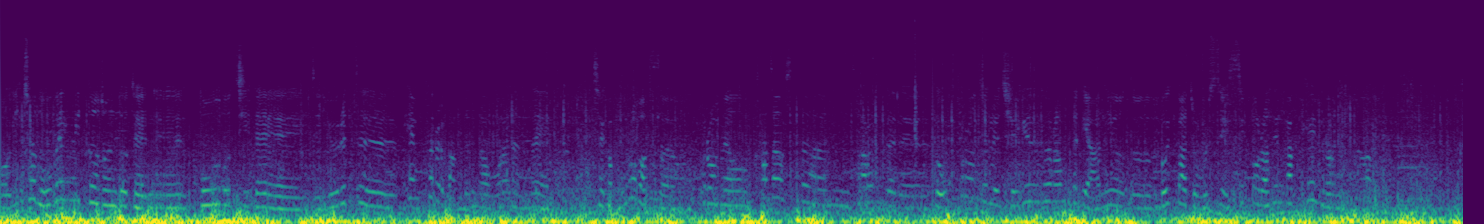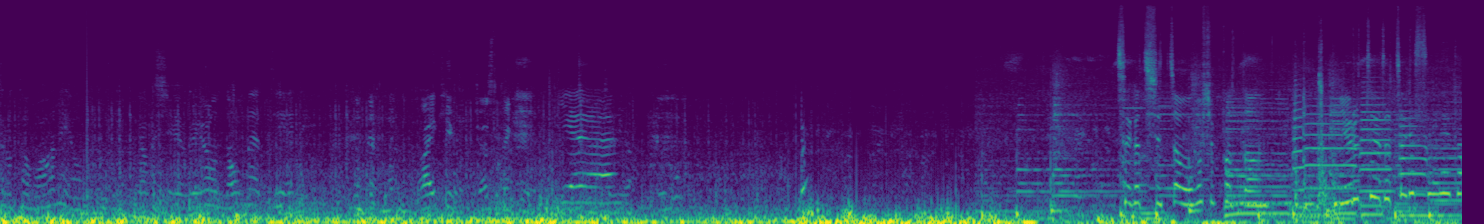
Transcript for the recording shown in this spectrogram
어, 2,500m 정도 되는 고지대에 이제 요르트 캠프를 만든다고 하는데 제가 물어봤어요. 그러면 카자흐스탄 사람들은 그 오프로드를 즐기는 사람들이 아니어도 여기까지 올 수 있을 거라 생각해? 그러니까 그렇다고 하네요. 역시 우리는 너무나 DNA. like you, just like you. Yeah. 제가 진짜 오고 싶었던 유르트에 도착했습니다.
